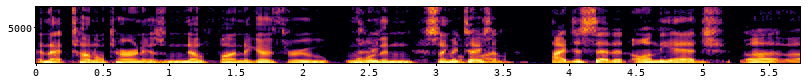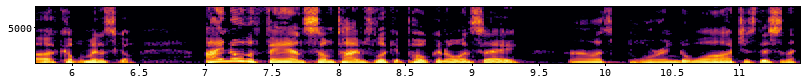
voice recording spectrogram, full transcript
and that tunnel turn is no fun to go through more than single. Let me tell you file. something. I just said it on the edge uh, a couple minutes ago. I know the fans sometimes look at Pocono and say, "Oh, it's boring to watch. Is this and that?"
